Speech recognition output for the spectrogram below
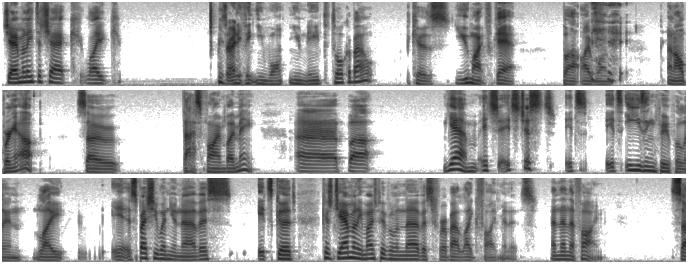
generally to check like is there anything you want you need to talk about because you might forget but i won't and i'll bring it up so that's fine by me uh but yeah it's it's just it's it's easing people in like especially when you're nervous it's good because generally most people are nervous for about like five minutes and then they're fine so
